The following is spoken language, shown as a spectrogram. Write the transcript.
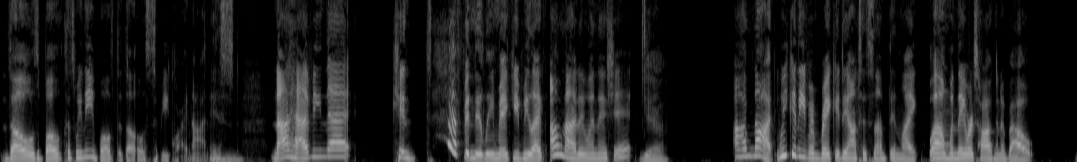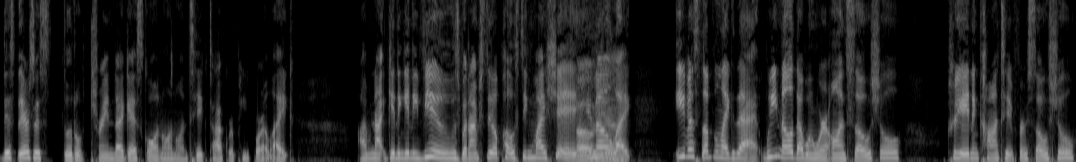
those both, because we need both of those to be quite honest. Mhm. Not having that can definitely make you be like, I'm not doing this shit. Yeah. I'm not. We can even break it down to something like um, when they were talking about this. There's this little trend, I guess, going on on TikTok where people are like, "I'm not getting any views, but I'm still posting my shit." Oh, you know, yeah. like even something like that. We know that when we're on social, creating content for social,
